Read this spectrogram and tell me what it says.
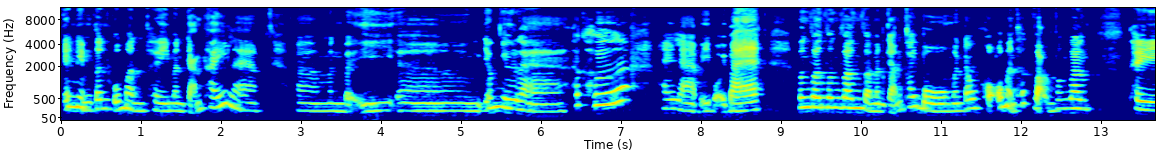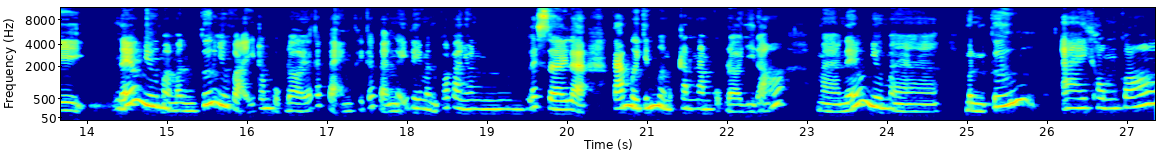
cái niềm tin của mình thì mình cảm thấy là, à, mình bị, à, giống như là thất hứa hay là bị bội bạc, vân vân, vân vân và mình cảm thấy buồn, mình đau khổ, mình thất vọng, vân vân. Thì nếu như mà mình cứ như vậy trong cuộc đời á các bạn, thì các bạn nghĩ đi mình có bao nhiêu let's say là 80, 90, 100 năm cuộc đời gì đó, mà nếu như mà mình cứ ai không có,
